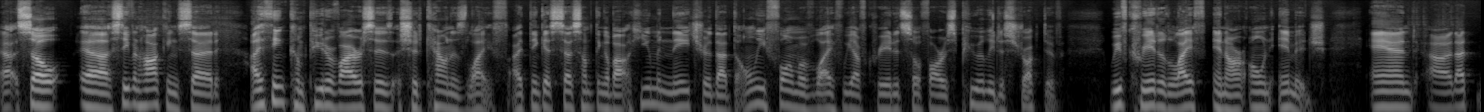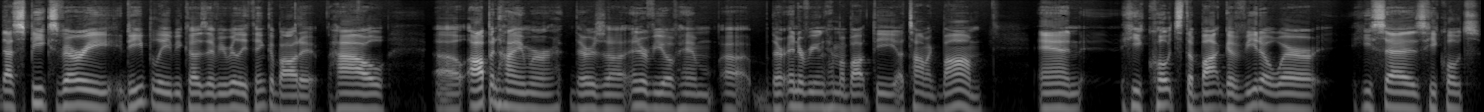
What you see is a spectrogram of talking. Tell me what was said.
Uh, so uh, Stephen Hawking said, "I think computer viruses should count as life. I think it says something about human nature that the only form of life we have created so far is purely destructive. We've created life in our own image." And uh, that that speaks very deeply because if you really think about it, how uh, Oppenheimer, there's an interview of him. Uh, they're interviewing him about the atomic bomb, and he quotes the Bhagavad Gita where he says he quotes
